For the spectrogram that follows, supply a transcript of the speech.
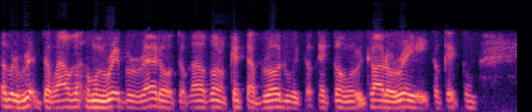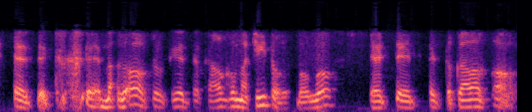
uh, tocaba con Ray Barreto tocaba con Orquesta Broadway toqué con Ricardo Rey toqué con este, oh, toqué, tocaba con Machito bongo este eh, tocaba con-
